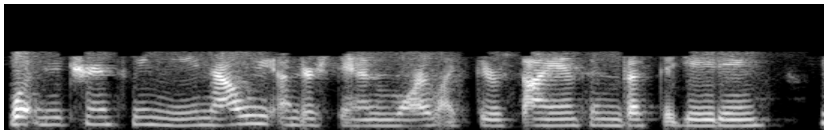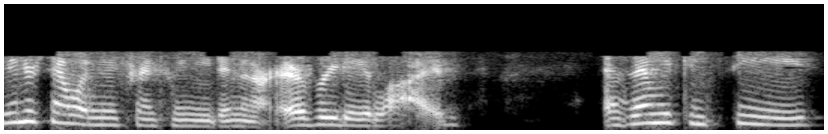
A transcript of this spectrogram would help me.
what nutrients we need. Now we understand more like through science and investigating. We understand what nutrients we need in our everyday lives. And then we can see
